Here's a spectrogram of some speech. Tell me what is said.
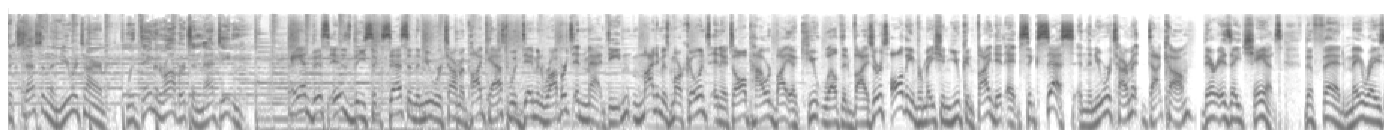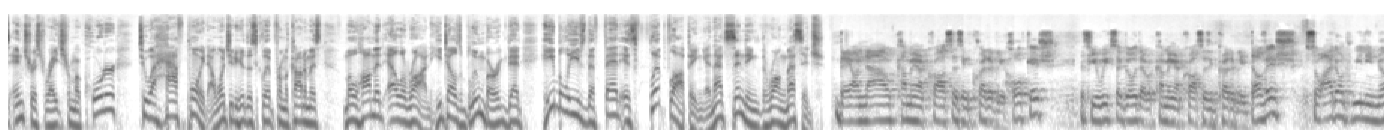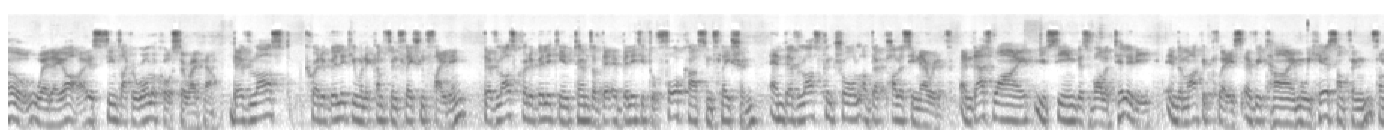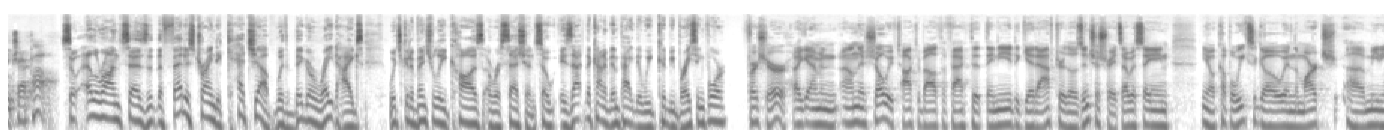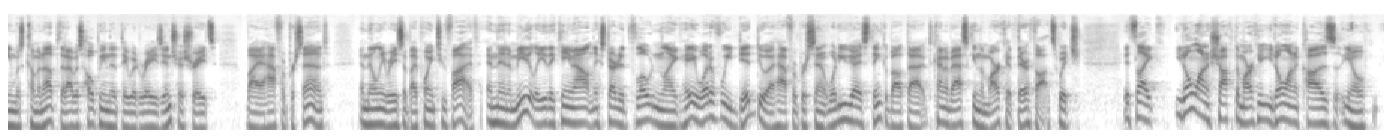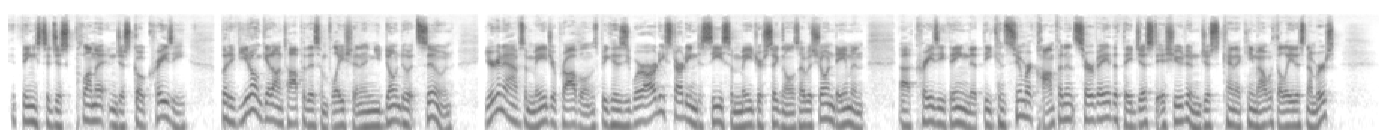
Success in the New Retirement with Damon Roberts and Matt Deaton. And this is the Success in the New Retirement podcast with Damon Roberts and Matt Deaton. My name is Mark Owens, and it's all powered by Acute Wealth Advisors. All the information you can find it at successinthenewretirement.com. There is a chance the Fed may raise interest rates from a quarter to a half point. I want you to hear this clip from economist Mohamed El-Erian. He tells Bloomberg that he believes the Fed is flip flopping, and that's sending the wrong message. They are now coming across as incredibly hawkish. A few weeks ago, they were coming across as incredibly dovish. So I don't really know where they are. It seems like a roller coaster right now. They've lost credibility when it comes to inflation fighting. They've lost credibility in terms of their ability to forecast inflation. And they've lost control of their policy narrative. And that's why you're seeing this volatility in the marketplace every time we hear something from Chair Powell. So El-Erian says that the Fed is trying to catch up with bigger rate hikes, which could eventually cause a recession. So is that the kind of impact that we could be bracing for? For sure. I, I mean, on this show, we've talked about the fact that they need to get after those interest rates. I was saying, you know, a couple weeks ago when the March uh, meeting was coming up that I was hoping that they would raise interest rates by a half a percent and they only raised it by 0.25. And then immediately they came out and they started floating like, hey, what if we did do a half a percent? What do you guys think about that? Kind of asking the market their thoughts, which it's like you don't want to shock the market. You don't want to cause, you know, things to just plummet and just go crazy. But if you don't get on top of this inflation and you don't do it soon, you're going to have some major problems because we're already starting to see some major signals. I was showing Damon a crazy thing that the consumer confidence survey that they just issued and just kind of came out with the latest numbers.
